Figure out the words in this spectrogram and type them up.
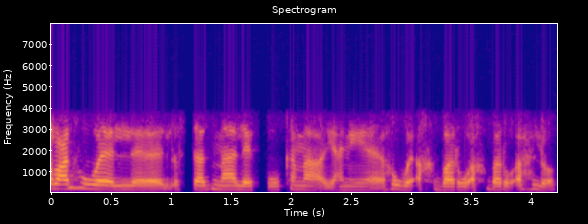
طبعا هو الأستاذ مالك وكما يعني هو أخبر واخبروا أهله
